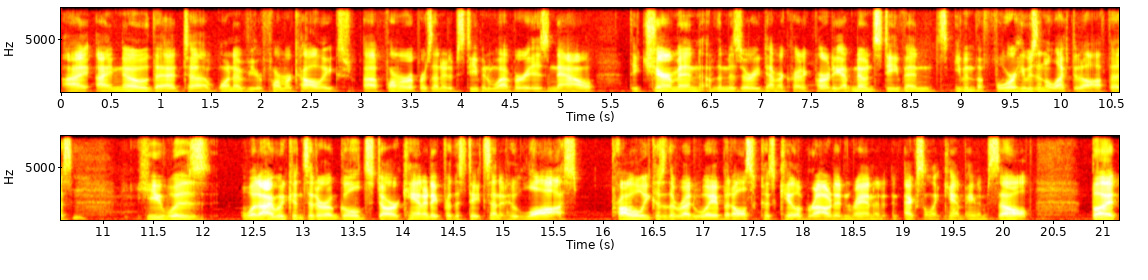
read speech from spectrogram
I, I know that uh, one of your former colleagues, uh, former Representative Stephen Webber, is now the chairman of the Missouri Democratic Party. I've known Stephen even before he was in elected office. Mm-hmm. He was what I would consider a gold star candidate for the state senate who lost, probably because of the red wave, but also because Caleb Rowden ran an, an excellent campaign himself. But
